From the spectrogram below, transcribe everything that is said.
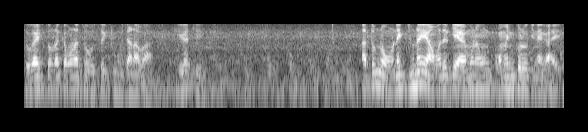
তো গাইস তোমরা কেমন আছো? অবশ্যই একটু জানাবা ঠিক আছে? আর তোমরা অনেক জনাই আমাদেরকে এমন এমন কমেন্ট করো কিনা গাইস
